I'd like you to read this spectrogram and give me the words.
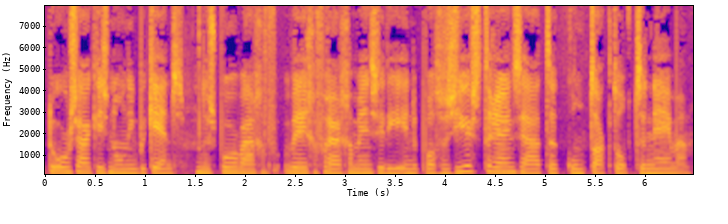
De oorzaak is nog niet bekend. De spoorwegen vragen mensen die in de passagierstrein zaten contact op te nemen.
